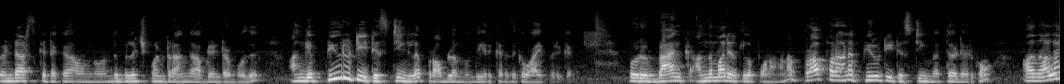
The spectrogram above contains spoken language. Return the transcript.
வெண்டார்ஸ் கிட்டக்க அவங்க வந்து பிளட்ஜ் பண்ணுறாங்க அப்படின்ற போது அங்கே பியூரிட்டி டெஸ்டிங்கில் ப்ராப்ளம் வந்து இருக்கிறதுக்கு வாய்ப்பு இருக்குது ஒரு பேங்க் அந்த மாதிரி இடத்துல போனாங்கன்னா ப்ராப்பரான பியூரிட்டி டெஸ்டிங் மெத்தட் இருக்கும். அதனால்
